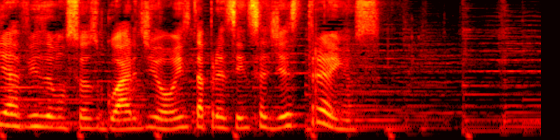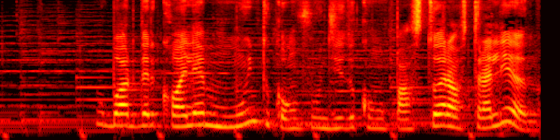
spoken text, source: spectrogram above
e avisam os seus guardiões da presença de estranhos. O Border Collie é muito confundido com o pastor australiano.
